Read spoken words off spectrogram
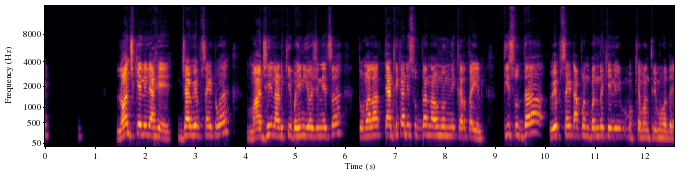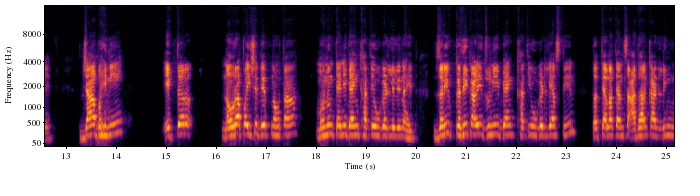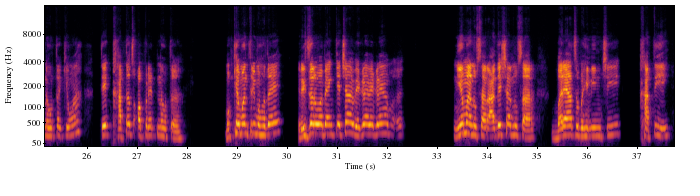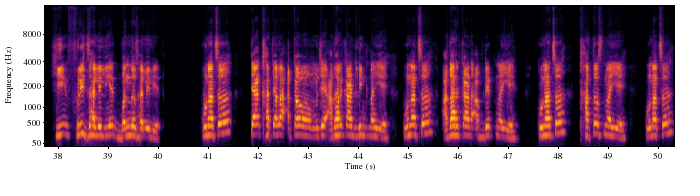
लॉन्च केलेली आहे ज्या वेबसाईटवर माझी लाडकी बहीण योजनेचं तुम्हाला त्या ठिकाणी सुद्धा नाव नोंदणी करता येईल. ती सुद्धा वेबसाईट आपण बंद केली मुख्यमंत्री महोदय. ज्या बहिणी एकतर नवरा पैसे देत नव्हता म्हणून त्यांनी बँक खाते उघडलेली नाहीत. जरी कधी काळी जुनी बँक खाती उघडली असतील तर त्याला त्यांचं आधार कार्ड लिंक नव्हतं किंवा ते खातच ऑपरेट नव्हतं. मुख्यमंत्री महोदय रिझर्व्ह बँकेच्या वेगळ्या वेगळ्या नियमानुसार आदेशानुसार बऱ्याच बहिणींची खाती ही फ्रीज झालेली आहेत बंद झालेली आहेत. कुणाचं? त्या खात्याला अका म्हणजे आधार कार्ड लिंक नाहीये. कुणाचं? आधार कार्ड अपडेट नाहीये. कुणाचं? खातच नाहीये. कुणाचं?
